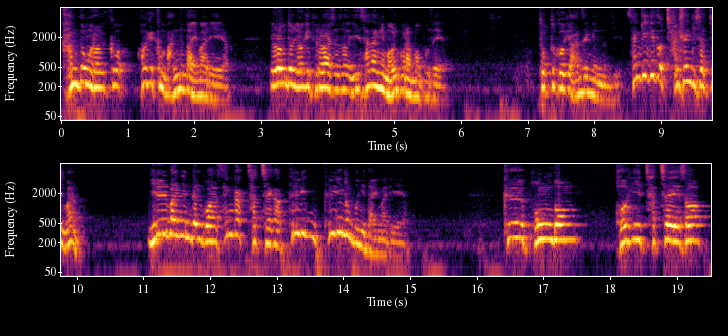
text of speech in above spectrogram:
감동을 하게끔 만든다 이 말이에요. 여러분들 여기 들어가셔서 이 사장님 얼굴 한번 보세요. 독특하게 안 생겼는지. 생기기도 잘 생기셨지만 일반인들과 생각 자체가 틀린, 틀리는 분이다 이 말이에요. 그 봉동 거기 자체에서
